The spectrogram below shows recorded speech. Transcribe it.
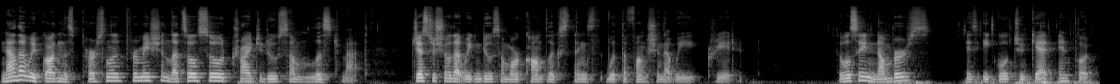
Now that we've gotten this personal information, let's also try to do some list math just to show that we can do some more complex things with the function that we created. So we'll say numbers is equal to get input.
